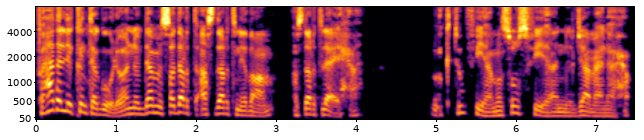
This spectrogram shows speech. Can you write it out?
فهذا اللي كنت أقوله إنه دام صدرت أصدرت نظام أصدرت لائحة مكتوب فيها منصوص فيها إن الجامعة لها حق.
